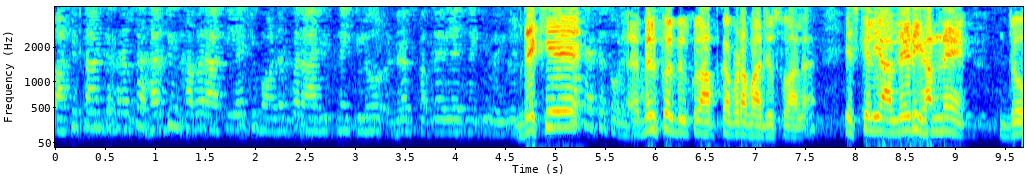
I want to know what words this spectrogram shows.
पाकिस्तान की तरफ से हर दिन खबर आती है कि बॉर्डर पर आज इतने किलो ड्रग्स पकड़े गए इतने किलो हीरोइन देखिए इसको कैसे तोड़ेंगे? बिल्कुल बिल्कुल आपका बड़ा वाजिब सवाल है इसके लिए ऑलरेडी हमने जो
